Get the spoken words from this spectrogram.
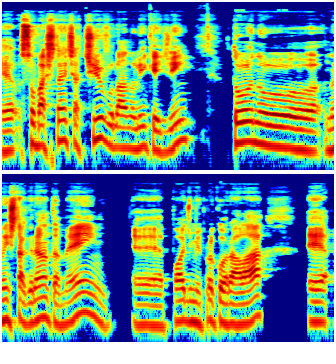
É, sou bastante ativo lá no LinkedIn. Tô no, no Instagram também, é, pode me procurar lá. É,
